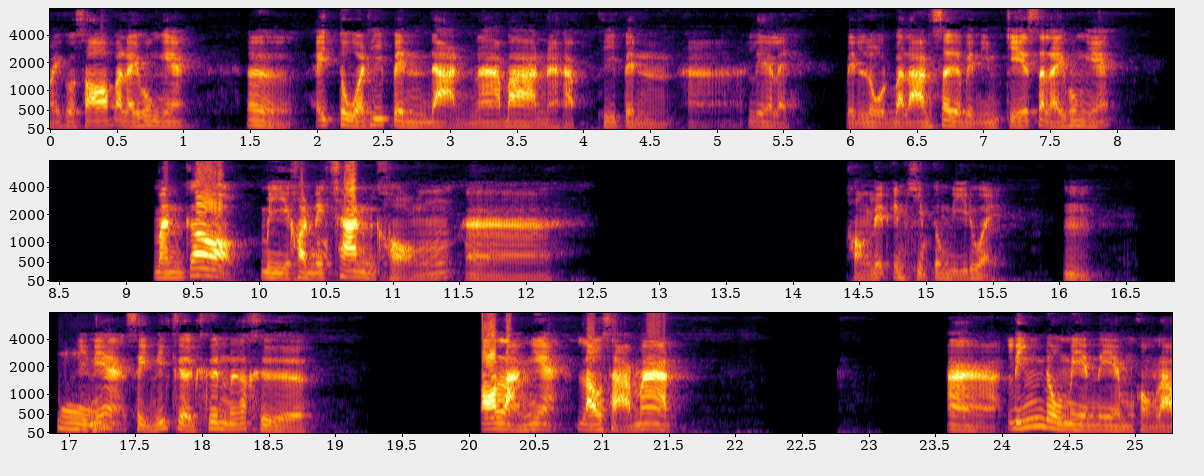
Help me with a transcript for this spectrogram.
Microsoft อะไรพวกเนี้ย เออ ไอ้ตัวที่เป็นด่านหน้าบ้านนะครับ ที่เป็นอ่าเรียกอะไร เป็น load balancer เป็น ingress อะไรพวกเนี้ย มันก็มี connection ของอ่า ของ Let Encrypt ตรงนี้ด้วยอืมอืมทีเนี้ยสิ่งที่เกิดขึ้นก็คือ ตอนหลังเนี่ย เราสามารถ อ่า ลิงก์โดเมนเนมของเรา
